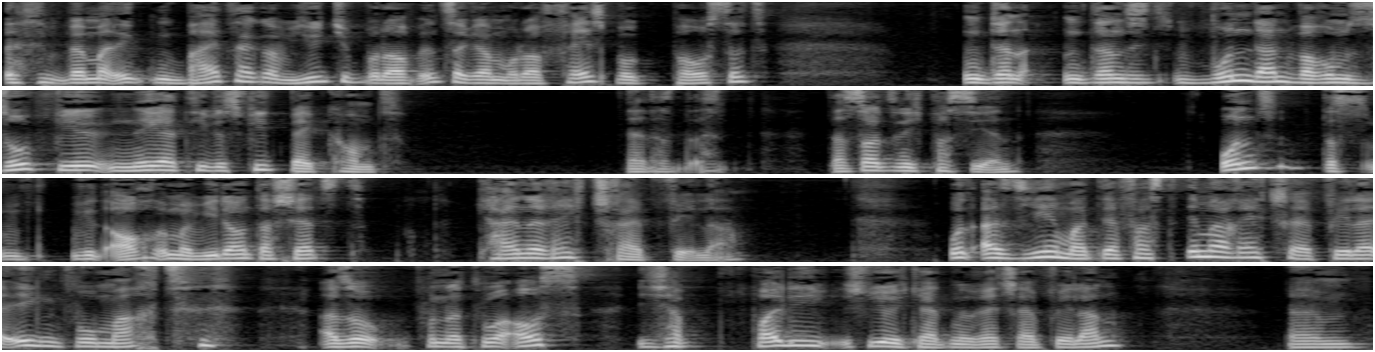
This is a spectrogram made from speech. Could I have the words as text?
wenn man irgendeinen Beitrag auf YouTube oder auf Instagram oder auf Facebook postet und dann, und dann sich wundern, warum so viel negatives Feedback kommt. Ja, das, das, das sollte nicht passieren. Und, das wird auch immer wieder unterschätzt, keine Rechtschreibfehler. Und als jemand, der fast immer Rechtschreibfehler irgendwo macht, also von Natur aus, ich habe voll die Schwierigkeiten mit Rechtschreibfehlern, ähm,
